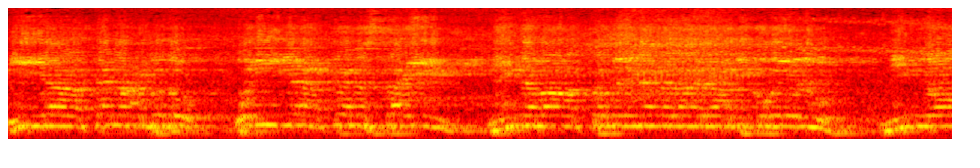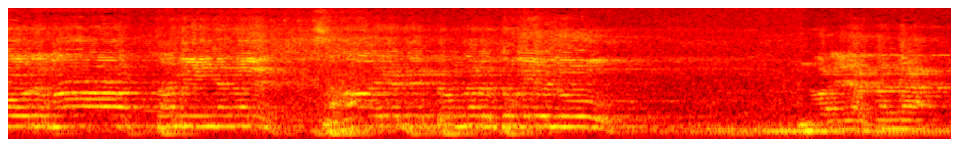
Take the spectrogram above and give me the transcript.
ഇയ്യാക നഅ്ബുദു വ ഇയ്യാക നസ്തഈൻ. നിന്നെ മാത്രമേ ഞങ്ങൾ ആരാധിക്കുകയുള്ളൂ. നിന്നോട് മാത്രമേ ഞങ്ങൾ സഹായതത്വം നടത്തുകയുള്ളൂ. എന്ന് പറഞ്ഞ അർത്ഥം എന്താ?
